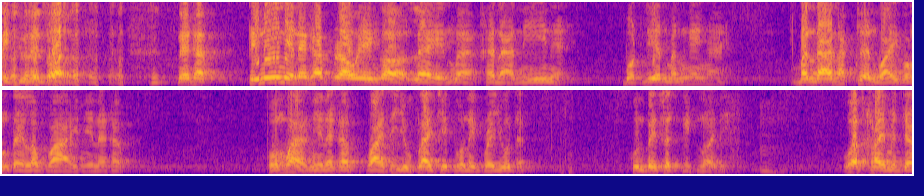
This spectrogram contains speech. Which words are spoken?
ติดอยู่ในซอยนะครับ ทีนี้เนี่ยนะครับ เราเองก็แลเห็นว่าขณะนี้เนี่ย บทเรียนมันง่าย ๆ บรรดานักเคลื่อนไหวของแต่ละฝ่ายเนี่ยนะครับ ผมว่านี่นะครับ ฝ่ายที่อยู่ใกล้ชิดพลเอกประยุทธ์อะคุณไปสะกิดหน่อยดิ ว่าใครมันจะ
